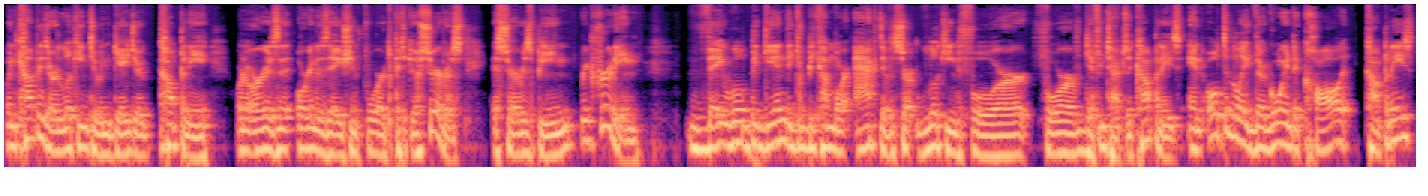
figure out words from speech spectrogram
when companies are looking to engage a company or an organiz- organization for a particular service, a service being recruiting. They will begin to become more active and start looking for for different types of companies. And ultimately, they're going to call companies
